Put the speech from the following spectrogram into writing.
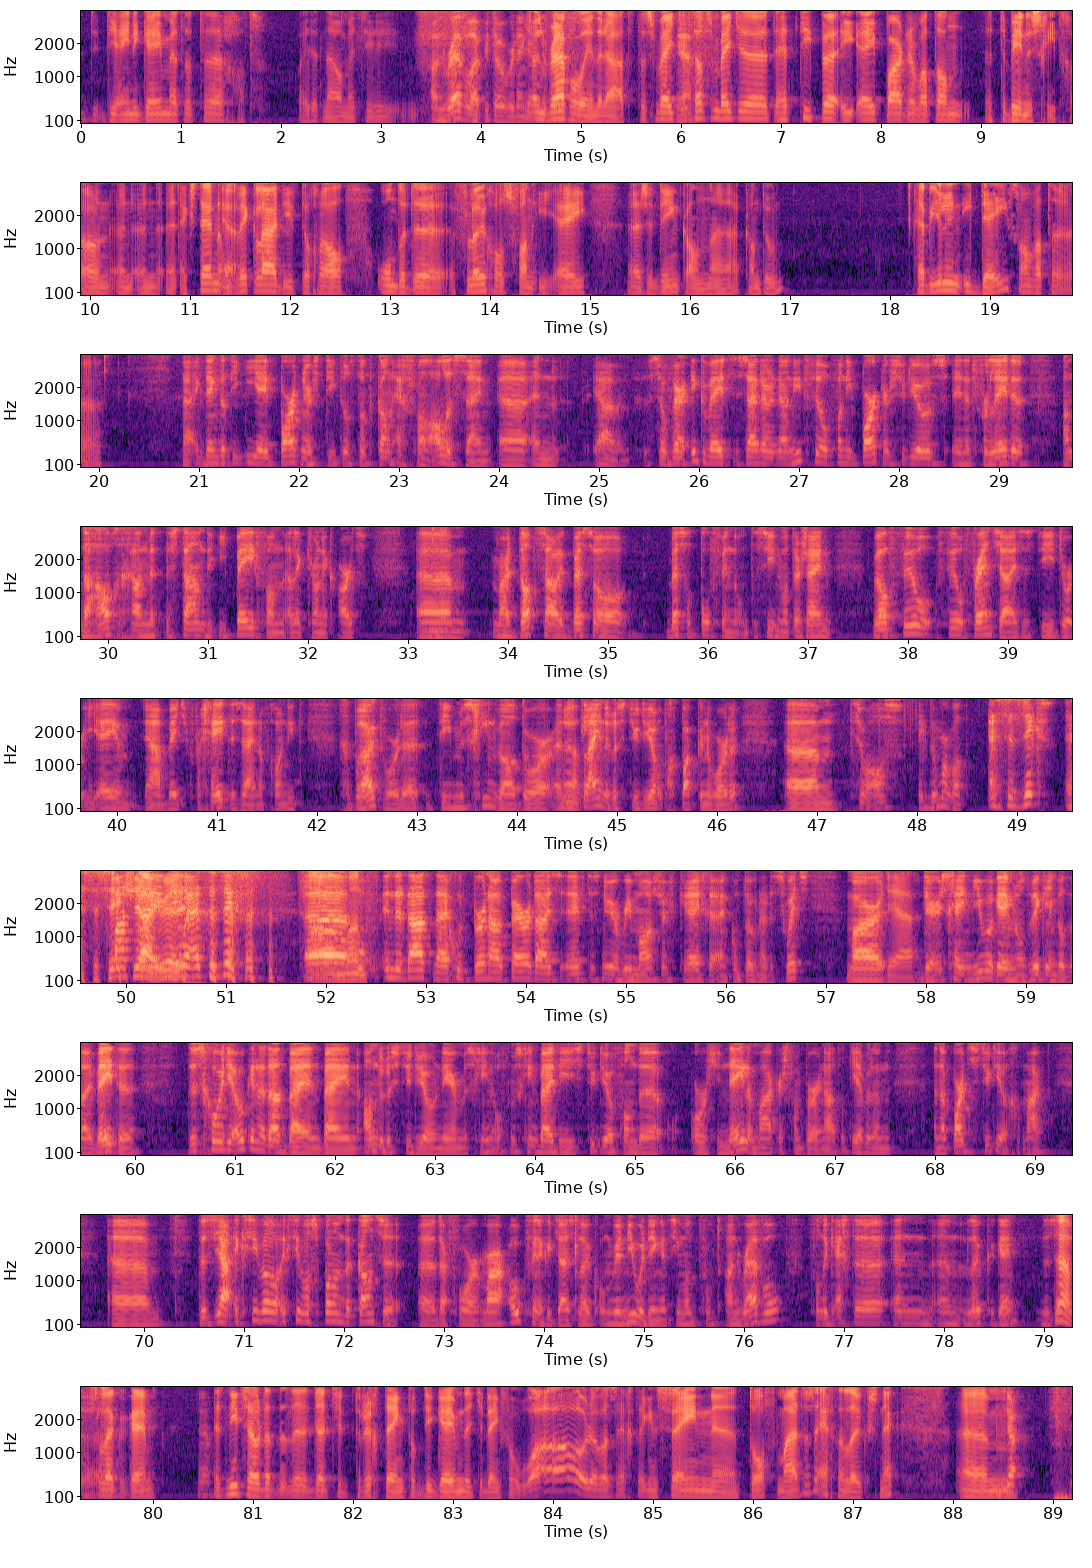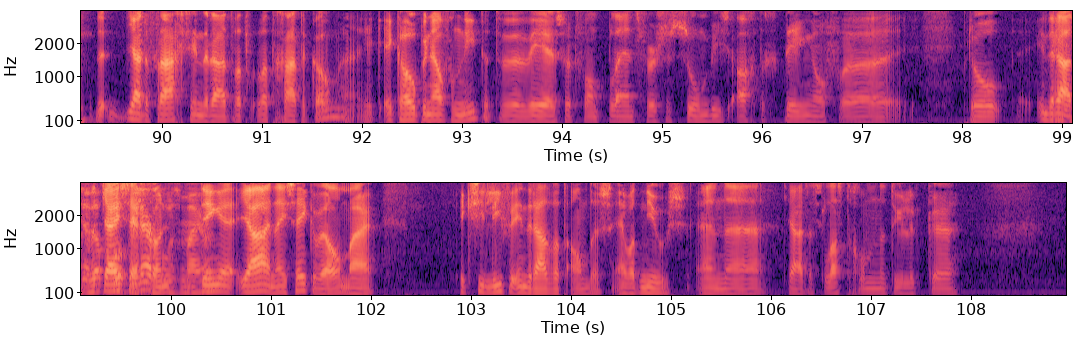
die, die, ene game met het... God, hoe heet het nou? Met die... Unravel heb je het over, denk ik. Unravel, inderdaad. Dat is een beetje, ja. dat is een beetje het type EA-partner wat dan te binnen schiet. Gewoon een, een, een externe ja. ontwikkelaar die toch wel onder de vleugels van EA uh, zijn ding kan, uh, kan doen. Hebben jullie een idee van wat er... Uh... Ja, ik denk dat die EA Partners titels, dat kan echt van alles zijn. en ja, zover ik weet zijn er nou niet veel van die partner studios in het verleden aan de haal gegaan met bestaande IP van Electronic Arts. Um, ja. Maar dat zou ik best wel, best wel tof vinden om te zien. Want er zijn wel veel, veel franchises die door EA een, ja, een beetje vergeten zijn of gewoon niet gebruikt worden, die misschien wel door een ja. kleinere studio opgepakt kunnen worden. Um, zoals, ik noem maar wat, SSX. SSX, Pas ja. een nieuwe SSX. oh, of inderdaad, nou goed, Burnout Paradise heeft dus nu een remaster gekregen en komt ook naar de Switch. Maar yeah. er is geen nieuwe game in ontwikkeling dat wij weten. Dus gooi die ook inderdaad bij een, bij een andere studio neer misschien. Of misschien bij die studio van de originele makers van Burnout. Want die hebben een, een aparte studio gemaakt. Um, dus ja, ik zie wel, ik zie wel spannende kansen uh, daarvoor. Maar ook vind ik het juist leuk om weer nieuwe dingen te zien. Want bijvoorbeeld Unravel vond ik echt uh, een, een leuke game. Dus, ja, dat is een leuke game. Ja. Het is niet zo dat, dat je terugdenkt op die game dat je denkt van... Wow, dat was echt insane uh, tof. Maar het was echt een leuke snack. Um, ja. De, ja, de vraag is inderdaad, wat, wat gaat er komen? Ik, ik hoop in elk geval niet dat we weer een soort van Plants vs. Zombies-achtig ding of... Uh, ik bedoel, inderdaad, ja, wat jij zegt, gewoon mij, dingen... Hoor. Ja, nee, zeker wel, maar ik zie liever inderdaad wat anders en wat nieuws. En uh, ja, dat is lastig om natuurlijk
